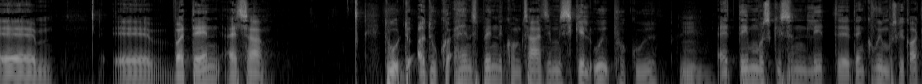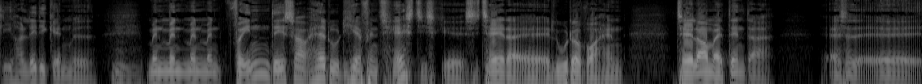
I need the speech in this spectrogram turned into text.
øh, øh, hvordan, altså, du, du, og du havde en spændende kommentar til med skæld ud på Gud. Mm. At det måske sådan lidt, øh, den kunne vi måske godt lige holde lidt igen med. Mm. Men, men, men, men for inden det, så havde du de her fantastiske øh, citater af Luther, hvor han taler om, at den, der altså, øh,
